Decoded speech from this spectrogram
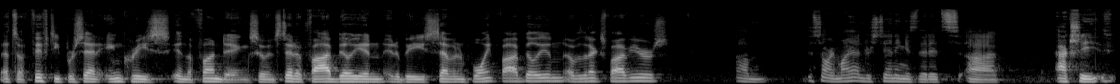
that's a 50% increase in the funding. So instead of 5 billion, it'll be 7.5 billion over the next 5 years. Um, sorry, my understanding is that it's uh, actually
